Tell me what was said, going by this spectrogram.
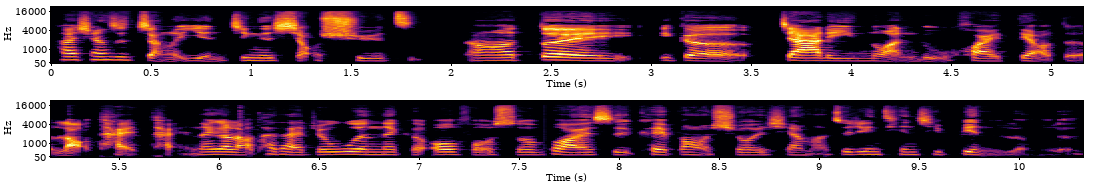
他像是长了眼睛的小靴子。”然后对一个家里暖炉坏掉的老太太，那个老太太就问那个 ofo 说：“不好意思，可以帮我修一下吗？最近天气变冷了。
